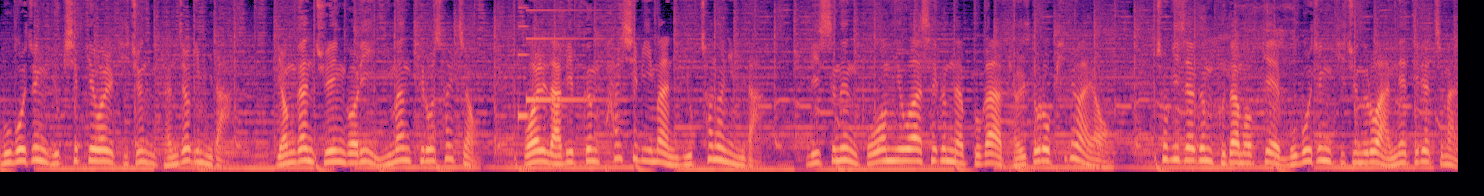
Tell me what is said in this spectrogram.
무보증 60개월 기준 견적입니다. 연간 주행거리 2만 킬로 설정. 월 납입금 82만 6천원입니다. 리스는 보험료와 세금 납부가 별도로 필요하여 초기 자금 부담 없게 무보증 기준으로 안내드렸지만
